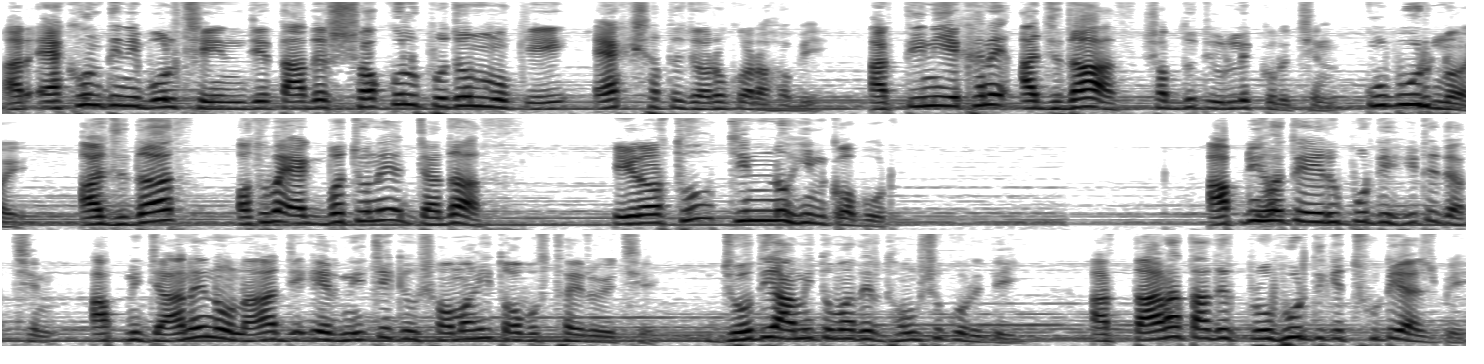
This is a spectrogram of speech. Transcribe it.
আর এখন তিনি বলছেন যে, তাদের সকল প্রজন্মকে একসাথে জড়ো করা হবে। আর তিনি এখানে আজদাস শব্দটি উল্লেখ করেছেন। কুবুর নয়, আজদাস অথবা একবচনে জাদাস। এর অর্থ চিহ্নহীন কবর। আপনি হয়তো এর উপর দিয়ে হেঁটে যাচ্ছেন। আপনি জানেনও না যে, এর নিচে কেউ সমাহিত অবস্থায় রয়েছে। যদি আমি তোমাদের ধ্বংস করে দেই, আর তারা তাদের প্রভুর দিকে ছুটে আসবে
